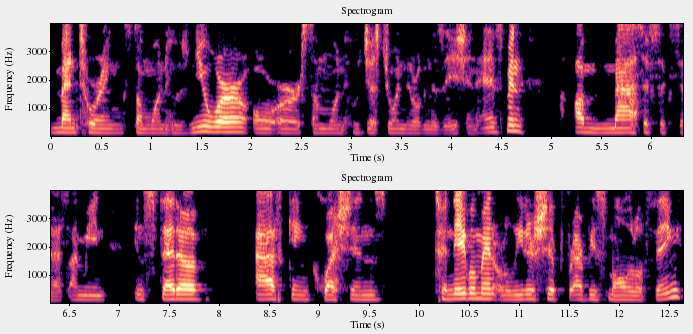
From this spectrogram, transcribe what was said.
mentoring someone who's newer or, or someone who just joined the organization. And it's been a massive success. I mean, instead of asking questions to enablement or leadership for every small little thing,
